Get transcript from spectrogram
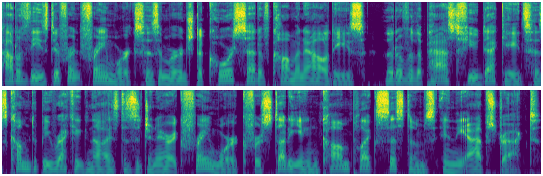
Out of these different frameworks has emerged a core set of commonalities that over the past few decades has come to be recognized as a generic framework for studying complex systems in the abstract.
